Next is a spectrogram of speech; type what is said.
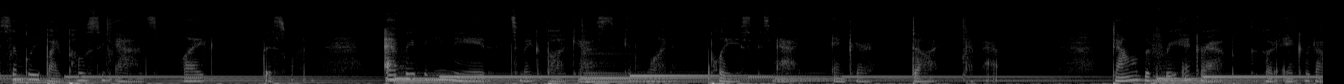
simply by posting ads like this one. Everything you need to make a podcast in one place is at anchor.fm. Download the free Anchor app go to anchor.fm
